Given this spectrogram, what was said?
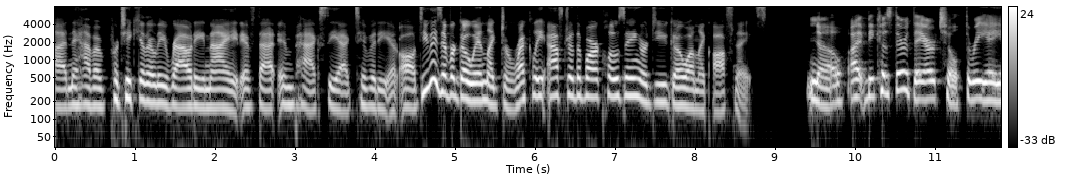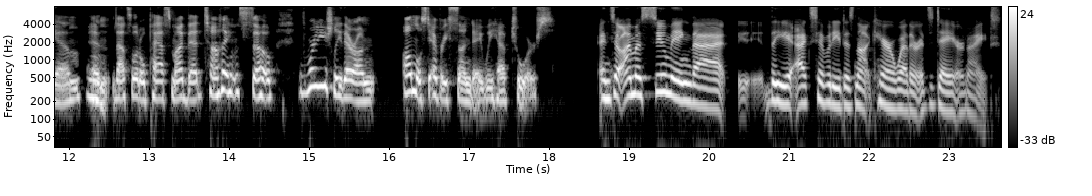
uh, and they have a particularly rowdy night, if that impacts the activity at all. Do you guys ever go in like directly after the bar closing or do you go on like off nights? No, I, because they're there till 3 a.m. Mm. and that's a little past my bedtime. So we're usually there on almost every Sunday. We have tours. And so I'm assuming that eh, the activity does not care whether it's day or night.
